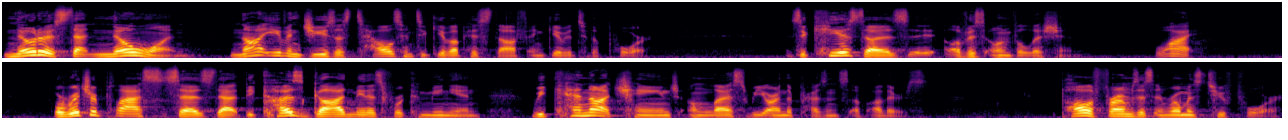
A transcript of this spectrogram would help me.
Notice that no one, not even Jesus, tells him to give up his stuff and give it to the poor. Zacchaeus does of his own volition. Why? Well, Richard Plass says that because God made us for communion, we cannot change unless we are in the presence of others. Paul affirms this in Romans 2 4,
